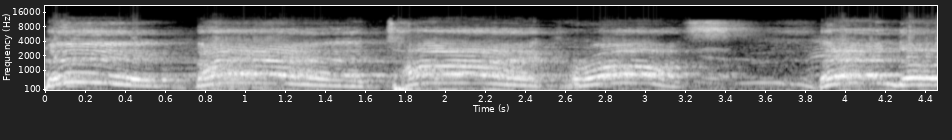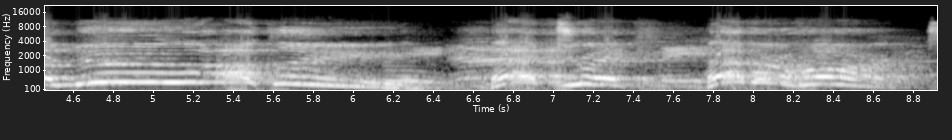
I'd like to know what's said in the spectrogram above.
Big Bad Ty Cross and the new ugly Edric Everhart.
